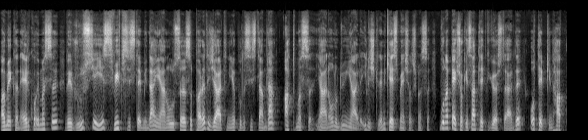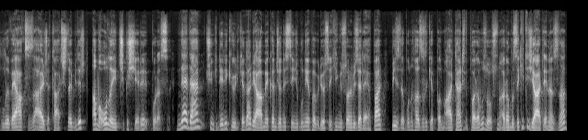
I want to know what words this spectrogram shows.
Amerika'nın el koyması ve Rusya'yı SWIFT sisteminden yani uluslararası para ticaretinin yapıldığı sistemden atması. Yani onun dünya ile ilişkilerini kesmeye çalışması. Buna pek çok insan tepki gösterdi. O tepkinin haklı veya haksızlığı ayrıca tartışılabilir ama olayın çıkış yeri burası. Neden? Çünkü dedi ki ülkeler ya Amerikan canı isteyince bunu yapabiliyorsa iki gün sonra bize de yapar. Biz de bunu hazırlık yapalım. Alternatif paramız olsun. Aramızdaki ticareti en azından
